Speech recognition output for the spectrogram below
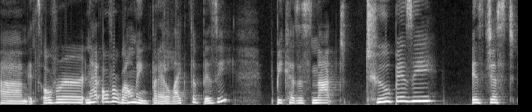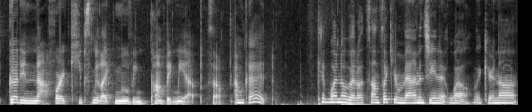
um, it's over not overwhelming but i like the busy because it's not too busy it's just good enough where it keeps me like moving pumping me up so i'm good que bueno Vero. it sounds like you're managing it well like you're not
